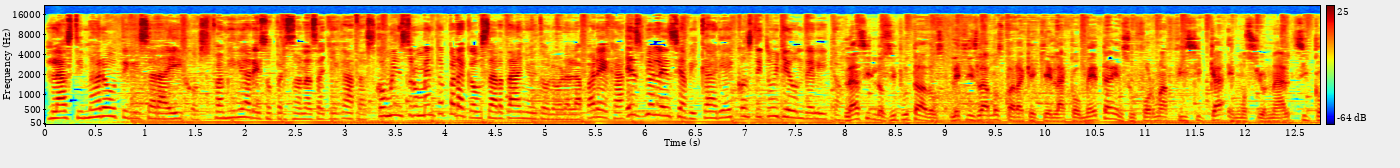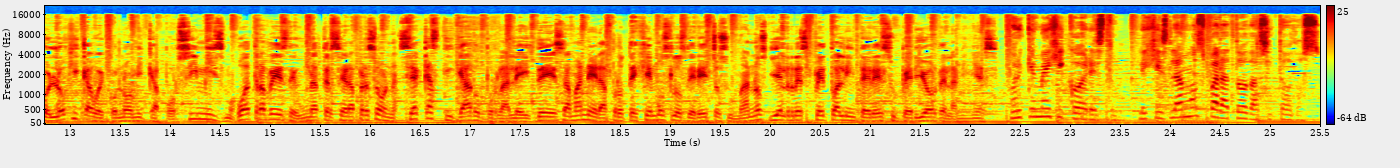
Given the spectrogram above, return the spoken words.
Lastimar o utilizar a hijos, familiares o personas allegadas como instrumento para causar daño y dolor a la pareja es violencia vicaria y constituye un delito. Las y los diputados legislamos para que quien la cometa en su forma física, emocional, psicológica o económica por sí mismo o a través de una tercera persona sea castigado por la ley. De esa manera protegemos los derechos humanos y el respeto al interés superior de la niñez. Porque México eres tú. Legislamos para todas y todos.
